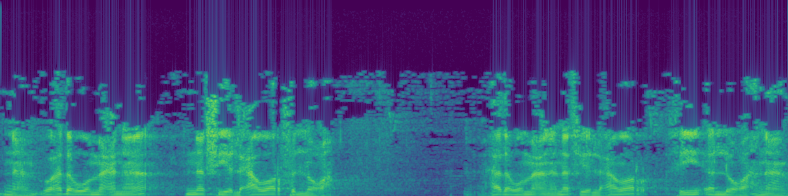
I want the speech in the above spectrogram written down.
نعم. وهذا هو معنى نفي العور في اللغة. هذا هو معنى نفي العور في اللغة. نعم.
